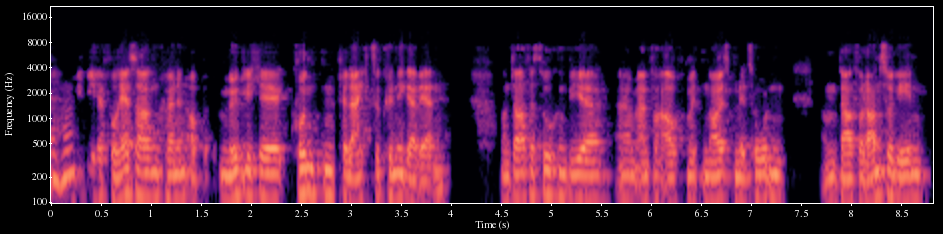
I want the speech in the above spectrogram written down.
mhm. wie wir vorhersagen können, ob mögliche Kunden vielleicht zu Kündiger werden. Und da versuchen wir ähm, einfach auch mit neuesten Methoden ähm, da voranzugehen.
